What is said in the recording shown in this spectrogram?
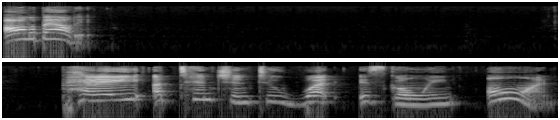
All about it. Pay attention to what is going on.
